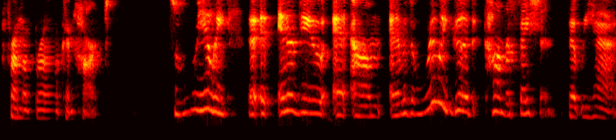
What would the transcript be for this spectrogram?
from a broken heart. It's really an interview, and, um, and it was a really good conversation that we had.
